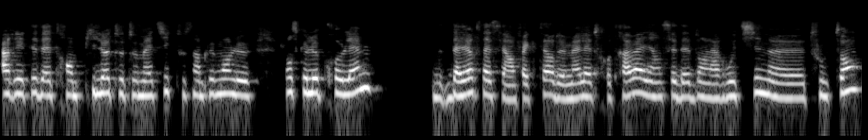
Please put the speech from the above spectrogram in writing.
arrêter d'être en pilote automatique, tout simplement. Le, je pense que le problème, d'ailleurs, ça c'est un facteur de mal-être au travail, hein, c'est d'être dans la routine tout le temps,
